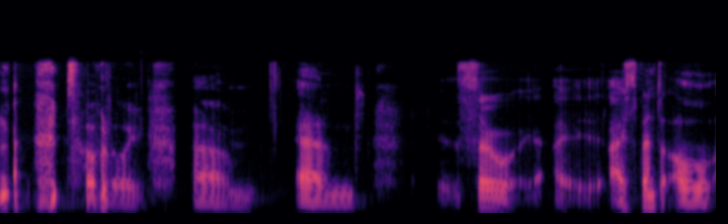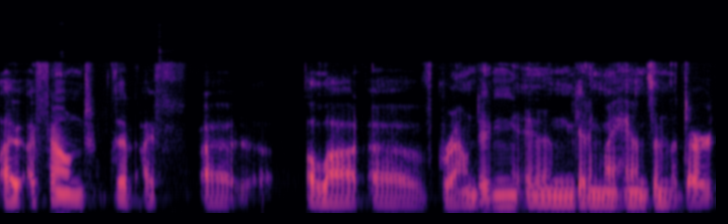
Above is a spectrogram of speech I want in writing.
totally, um, and so I, I spent a, I, I found that I uh, a lot of grounding in getting my hands in the dirt.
